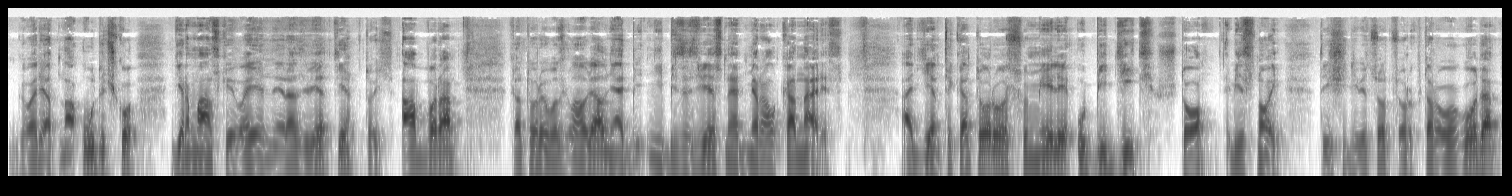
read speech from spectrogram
говорят, на удочку германской военной разведки, то есть Абвера, который возглавлял небезызвестный адмирал Канарис, агенты которого сумели убедить, что весной 1942 года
